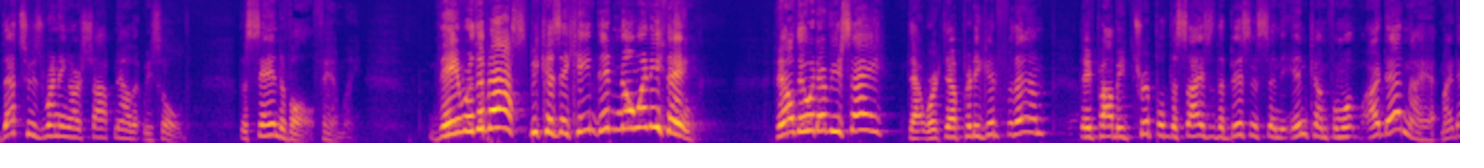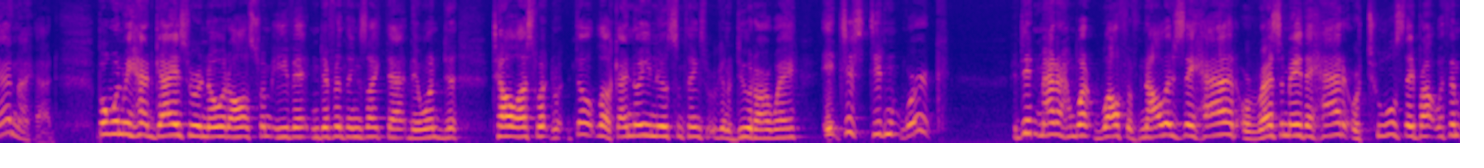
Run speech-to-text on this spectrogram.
that's who's running our shop now that we sold the Sandoval family. They were the best because they came, didn't know anything. They'll do whatever you say. That worked out pretty good for them. They probably tripled the size of the business and the income from what our dad and I had, my dad and I had. But when we had guys who were know-it-alls from EVIT and different things like that, they wanted to tell us what, don't look, I know you knew some things, but we're going to do it our way. It just didn't work. It didn't matter what wealth of knowledge they had or resume they had or tools they brought with them.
